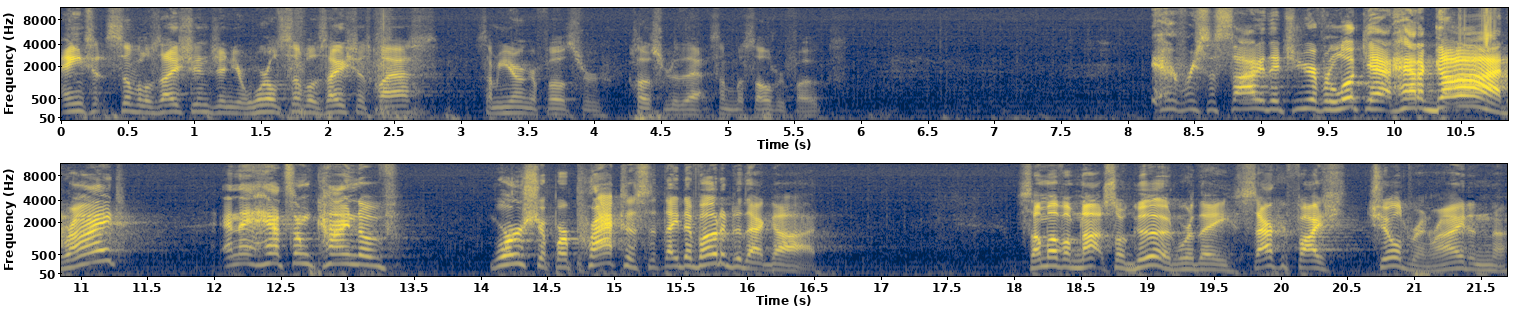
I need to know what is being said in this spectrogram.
ancient civilizations in your world civilizations class? Some younger folks are closer to that, some of us older folks. Every society that you ever look at had a God, right? And they had some kind of worship or practice that they devoted to that God. Some of them not so good, where they sacrificed children, right? In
